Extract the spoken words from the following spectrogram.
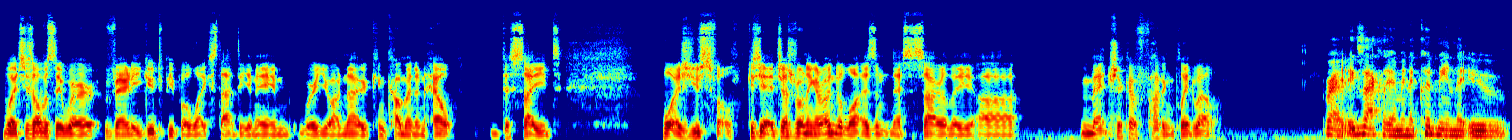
which is obviously where very good people like Stat DNA and where you are now can come in and help decide what is useful. Because yeah, just running around a lot isn't necessarily a metric of having played well. Right, exactly. I mean, it could mean that you,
